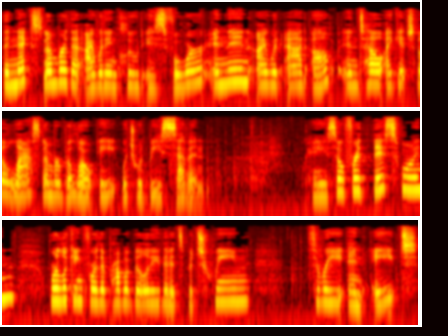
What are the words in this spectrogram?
the next number that I would include is 4, and then I would add up until I get to the last number below 8, which would be 7. Okay, so for this one, we're looking for the probability that it's between 3 and 8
